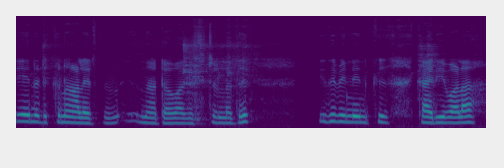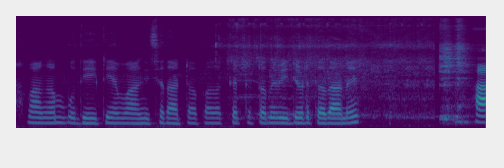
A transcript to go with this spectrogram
തേൻ എടുക്കുന്ന ആളെടുത്ത് കേട്ടോ വാങ്ങിച്ചിട്ടുള്ളത്. ഇത് പിന്നെ എനിക്ക് കരിവള വാങ്ങാൻ പുതിയായിട്ട് ഞാൻ വാങ്ങിച്ചതാട്ടോ. അപ്പോൾ അതൊക്കെ ഇട്ടിട്ടൊന്ന് വീഡിയോ എടുത്തതാണ്. ആ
